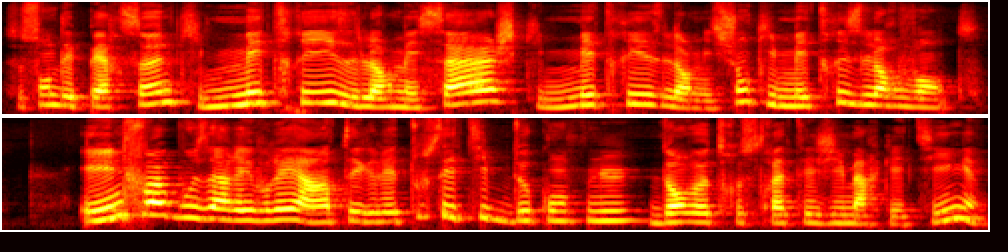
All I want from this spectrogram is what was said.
ce sont des personnes qui maîtrisent leur message, qui maîtrisent leur mission, qui maîtrisent leur vente. Et une fois que vous arriverez à intégrer tous ces types de contenus dans votre stratégie marketing,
